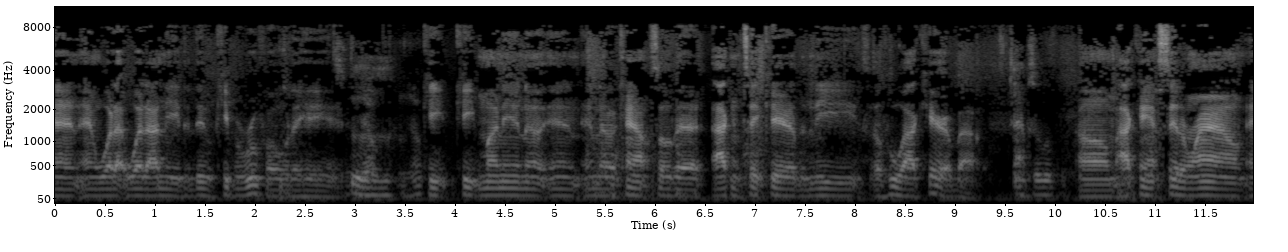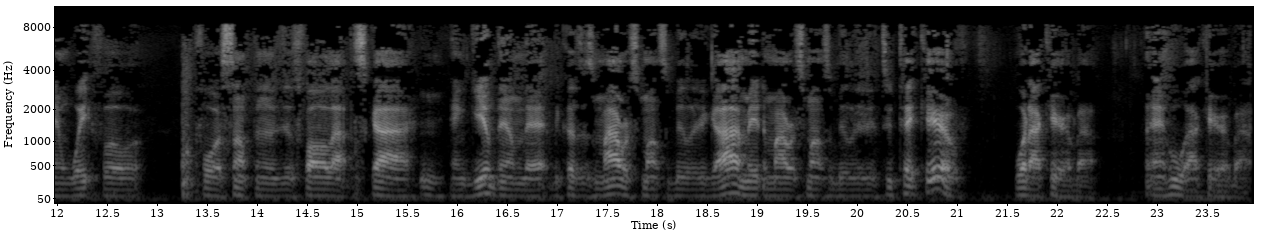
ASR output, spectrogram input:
and, and what I, what I need to do. Keep a roof over their head. Keep keep money in the in, in the account so that I can take care of the needs of who I care about. Absolutely. Um, I can't sit around and wait for for something to just fall out the sky and give them that because it's my responsibility. God made it my responsibility to take care of what I care about and who I care about.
